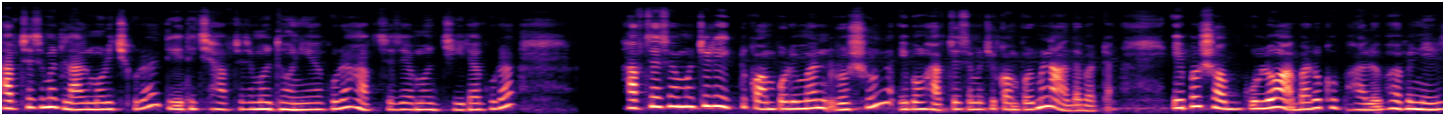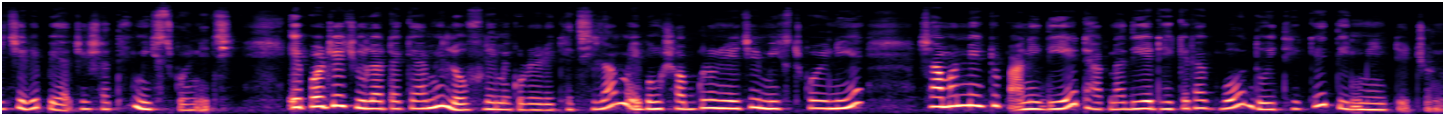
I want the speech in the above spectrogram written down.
হাফ চা চামচ লাল মরিচ গুঁড়া, দিয়ে দিচ্ছি হাফ চা চামচ ধনিয়া গুঁড়া, হাফ চা চামচ জিরা গুঁড়া হাফ চা চামচের একটু কম পরিমাণ রসুন এবং হাফ চা চামচের কম পরিমাণ আদা বাটা। এরপর সবগুলো আবারও খুব ভালোভাবে নেড়ে চেড়ে পেঁয়াজের সাথে মিক্সড করে নিয়েছি। এরপর যে চুলাটাকে আমি লো ফ্লেমে করে রেখেছিলাম এবং সবগুলো নেড়ে চেড়ে মিক্সড করে নিয়ে সামান্য একটু পানি দিয়ে ঢাকনা দিয়ে ঢেকে রাখব দুই থেকে তিন মিনিটের জন্য।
